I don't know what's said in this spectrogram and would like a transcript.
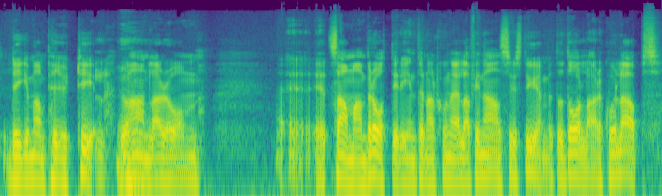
ligger man pyrt till. Då mm. handlar det om eh, ett sammanbrott i det internationella finanssystemet och dollarkollaps.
